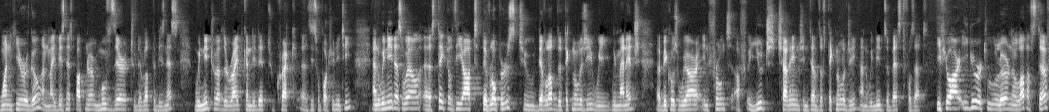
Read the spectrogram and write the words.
one year ago, and my business partner moved there to develop the business. We need to have the right candidate to crack uh, this opportunity. And we need as well uh, state-of-the-art developers to develop the technology we, we manage uh, because we are in front of a huge challenge in terms of technology and we need the best for that. If you are eager to learn a lot of stuff,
